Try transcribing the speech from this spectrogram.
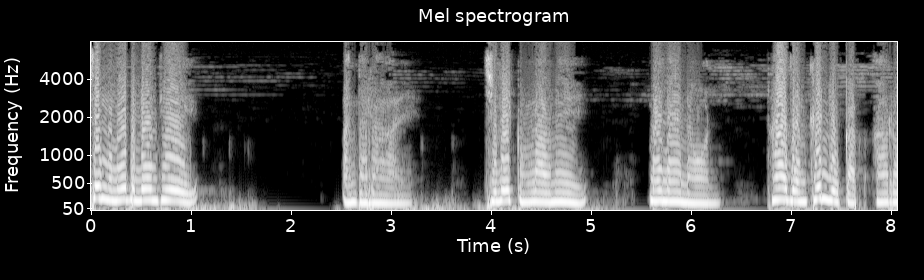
ซึ่งอันนี้เป็นเรื่องที่ อันตราย ชีวิตของเรานี่ ไม่แน่นอน ถ้ายังขึ้นอยู่กับอาร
